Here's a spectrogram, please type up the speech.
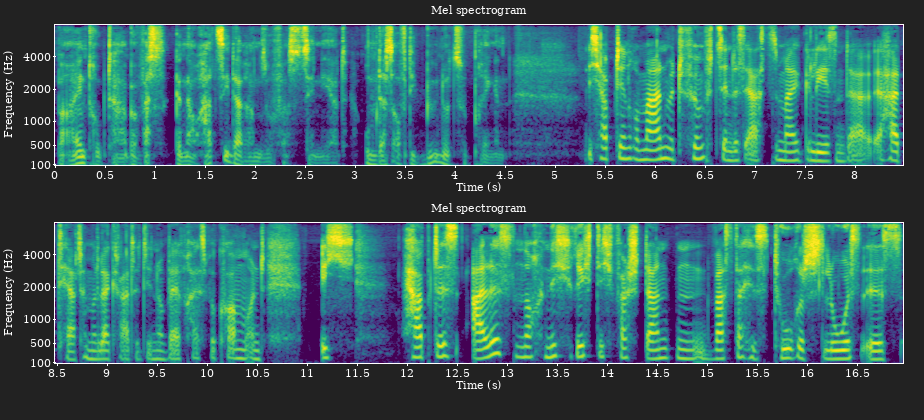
beeindruckt habe. Was genau hat sie daran so fasziniert, um das auf die Bühne zu bringen? Ich habe den Roman mit 15 das erste Mal gelesen. Da hat Hertha Müller gerade den Nobelpreis bekommen und ich habe das alles noch nicht richtig verstanden, was da historisch los ist.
